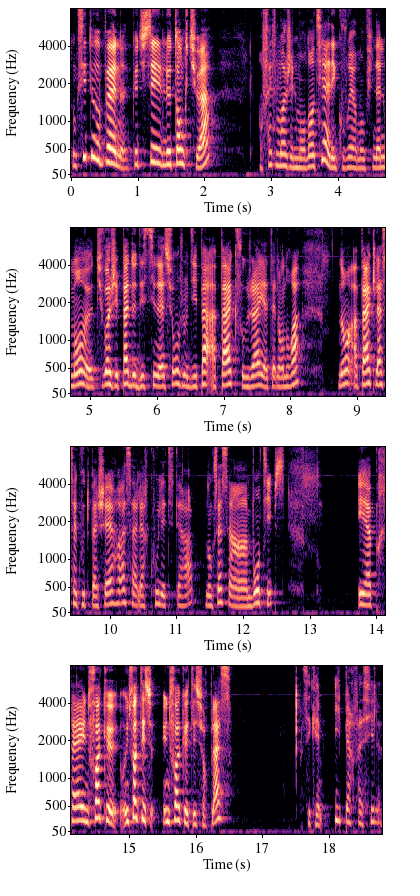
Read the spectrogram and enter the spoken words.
Donc si tu es open, que tu sais le temps que tu as, en fait, moi, j'ai le monde entier à découvrir. Donc finalement, euh, tu vois, j'ai pas de destination. Je me dis pas à Pâques, faut que j'aille à tel endroit. Non, à Pâques, là, ça coûte pas cher, ah, ça a l'air cool, etc. Donc ça, c'est un bon tips. Et après, une fois que, une fois que tu es, es sur place, c'est quand même hyper facile.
